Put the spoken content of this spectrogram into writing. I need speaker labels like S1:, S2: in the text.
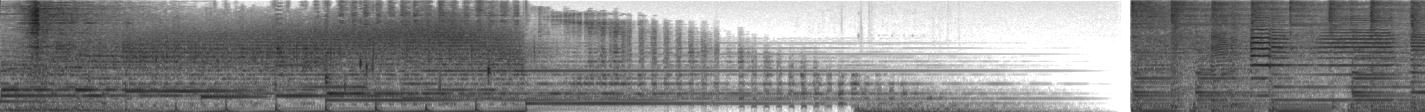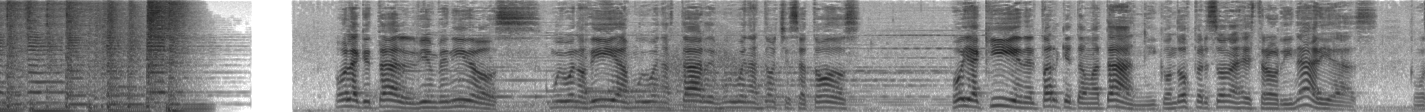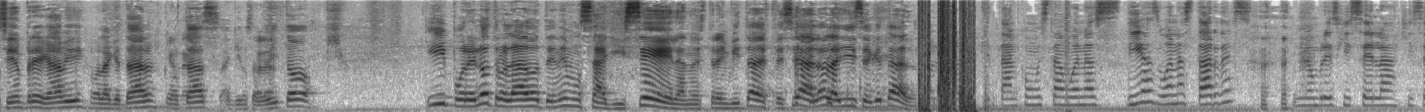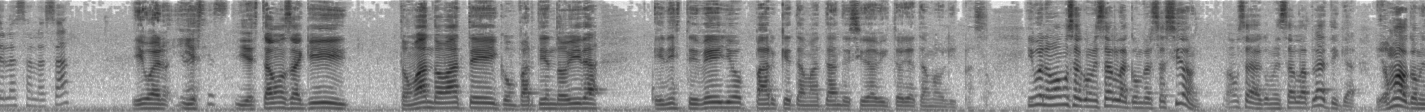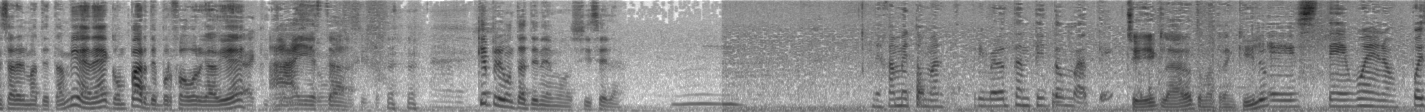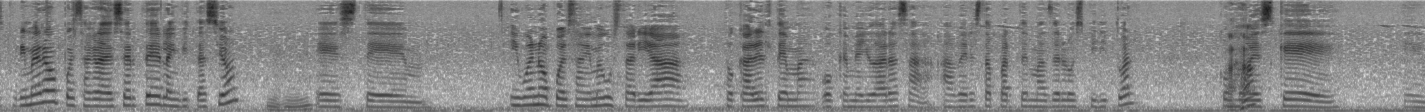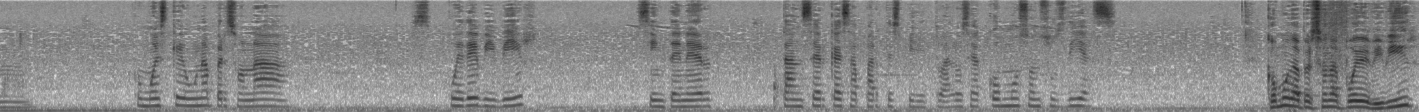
S1: Hola, ¿qué tal? Bienvenidos. Muy buenos días, muy buenas tardes, muy buenas noches a todos. Hoy aquí en el Parque Tamatán y con dos personas extraordinarias. Como siempre, Gaby, hola, ¿qué tal? ¿Cómo estás? Aquí un saludito. Y por el otro lado tenemos a Gisela, nuestra invitada especial. Hola Gisela, ¿qué tal?
S2: Hola, ¿qué tal? ¿Cómo están? Buenos días, buenas tardes. Mi nombre es Gisela, Gisela Salazar.
S1: Y bueno, y, es-
S2: Gracias.
S1: y estamos aquí tomando mate y compartiendo vida en este bello Parque Tamatán de Ciudad Victoria, Tamaulipas. Y bueno, vamos a comenzar la conversación, vamos a comenzar la plática. Y vamos a comenzar el mate también, ¿eh? Comparte, por favor, Gaby, ¿eh? Ahí está. ¿Qué pregunta tenemos, Gisela?
S2: Déjame tomar primero tantito mate.
S1: Sí, claro, toma tranquilo.
S2: Este, bueno, pues primero pues agradecerte la invitación. Este, y bueno, pues a mí me gustaría tocar el tema o que me ayudaras a, a ver esta parte más de lo espiritual. Cómo
S1: Ajá.
S2: es que em, cómo es que una persona puede vivir sin tener tan cerca esa parte espiritual, o sea, cómo son sus días
S1: ¿Cómo una persona puede vivir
